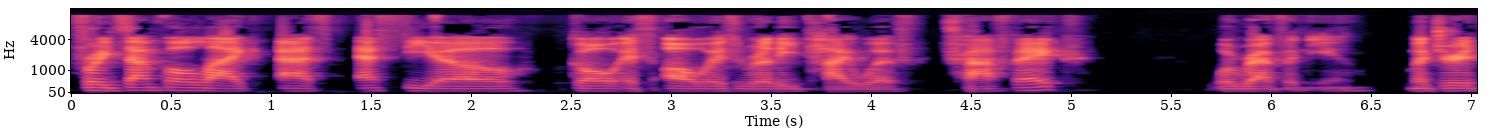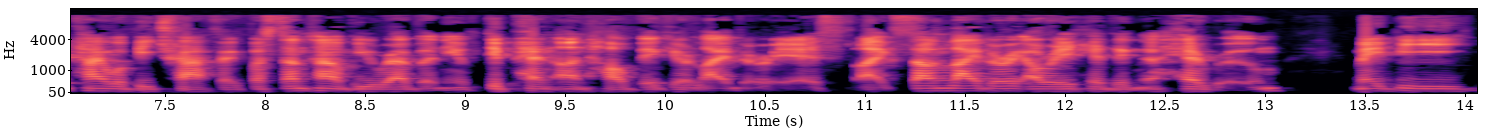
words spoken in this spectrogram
For example, like as SEO goal is always really tied with traffic or revenue majority time will be traffic, but sometimes will be revenue, depend on how big your library is. Like some library already hitting the headroom. Maybe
